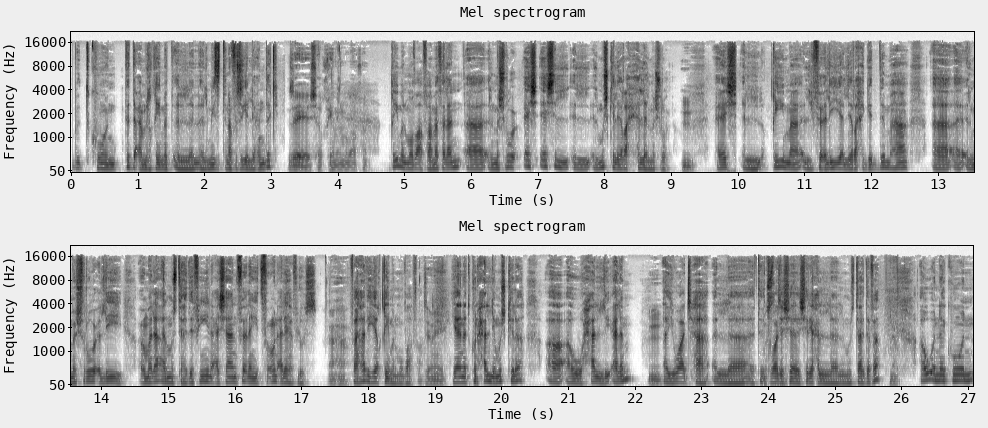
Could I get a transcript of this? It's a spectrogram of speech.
بتكون تدعم القيمة الميزة التنافسية اللي عندك. زي إيش القيمة المضافة؟ القيمه المضافة مثلا آه، المشروع إيش إيش المشكلة اللي راح يحلها المشروع؟ م. إيش القيمة الفعلية اللي راح يقدمها آه، آه، المشروع لعملاء المستهدفين عشان فعلا يدفعون عليها فلوس. أه. فهذه هي القيمة المضافة. جميل. يعني تكون حل لمشكلة أو حل لألم يواجهها تواجه الشريحه المستهدفة نعم. أو انه يكون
